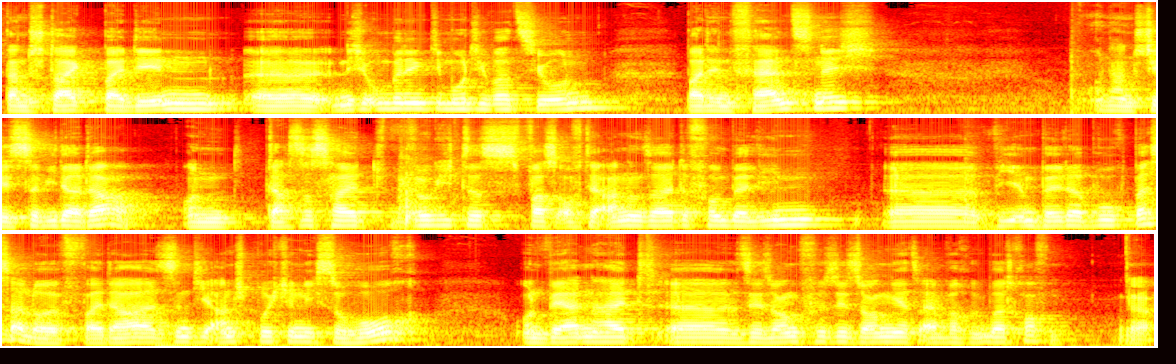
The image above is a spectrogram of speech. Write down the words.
dann steigt bei denen äh, nicht unbedingt die Motivation, bei den Fans nicht. Und dann stehst du wieder da. Und das ist halt wirklich das, was auf der anderen Seite von Berlin äh, wie im Bilderbuch besser läuft, weil da sind die Ansprüche nicht so hoch und werden halt äh, Saison für Saison jetzt einfach übertroffen. Ja,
